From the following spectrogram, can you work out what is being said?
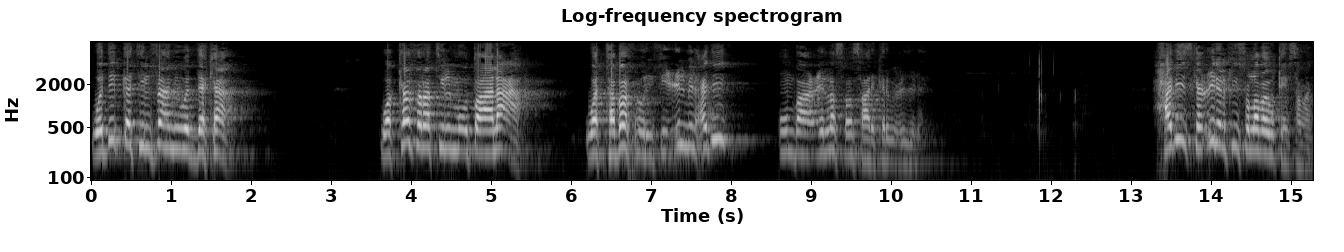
wa diqati alfahmi waaddakaa wa kahrati almuطaalaca watabaxuri fi cilmi alxadiid unbaa cillo soo saari kara culimadu idhahdeen xadiiska cilalkiisu labay u qeybsamaan.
